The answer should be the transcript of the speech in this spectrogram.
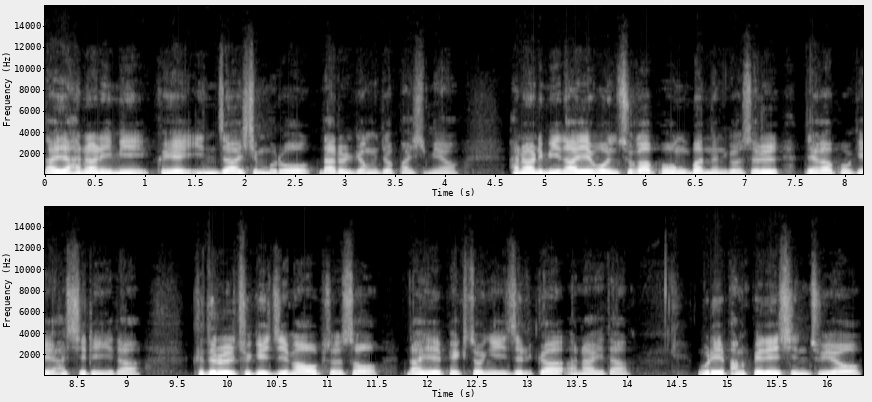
나의 하나님이 그의 인자심으로 나를 영접하시며 하나님이 나의 원수가 보응받는 것을 내가 보게 하시리이다. 그들을 죽이지 마옵소서 나의 백성이 잊을까 하나이다. 우리 방패 되신 주여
